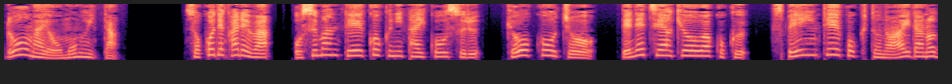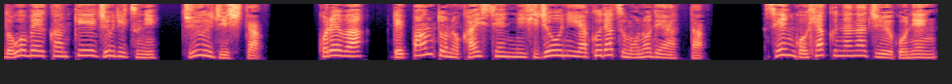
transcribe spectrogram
ローマへ赴いた。そこで彼は、オスマン帝国に対抗する、教皇庁、ベネツィア共和国、スペイン帝国との間の同盟関係樹立に従事した。これは、レパントの海戦に非常に役立つものであった。1575年、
